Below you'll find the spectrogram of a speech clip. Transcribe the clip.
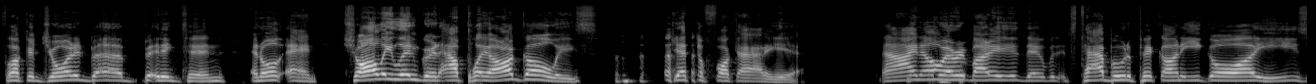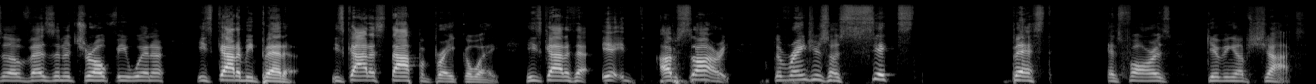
fucking Jordan uh, Biddington, and all and Charlie Lindgren outplay our goalies, get the fuck out of here. Now I know everybody. They, it's taboo to pick on Igor. He's a Vezina Trophy winner. He's got to be better. He's got to stop a breakaway. He's got to. It, I'm sorry. The Rangers are sixth best as far as giving up shots.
